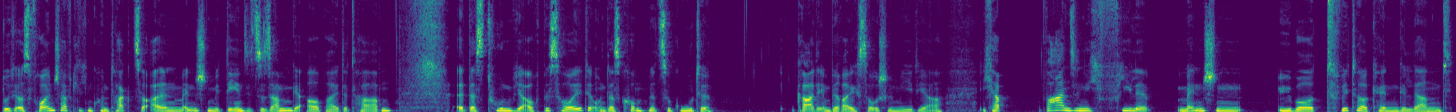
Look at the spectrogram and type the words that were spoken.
durchaus freundschaftlichen Kontakt zu allen Menschen, mit denen sie zusammengearbeitet haben. Äh, das tun wir auch bis heute und das kommt mir zugute, gerade im Bereich Social Media. Ich habe wahnsinnig viele Menschen über Twitter kennengelernt,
